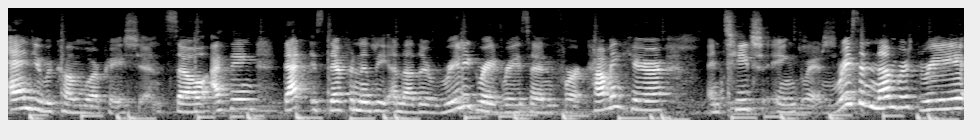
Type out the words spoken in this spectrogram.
and you become more patient. So I think that is definitely another really great reason for coming here and teach English. Reason number three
